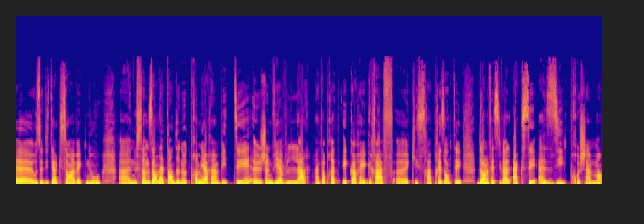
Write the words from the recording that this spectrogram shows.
euh, aux auditeurs qui sont avec nous. Euh, nous sommes en attente de notre première invitée, euh, Geneviève La, interprète et chorégraphe euh, qui sera présentée dans le festival Accès Asie prochainement.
